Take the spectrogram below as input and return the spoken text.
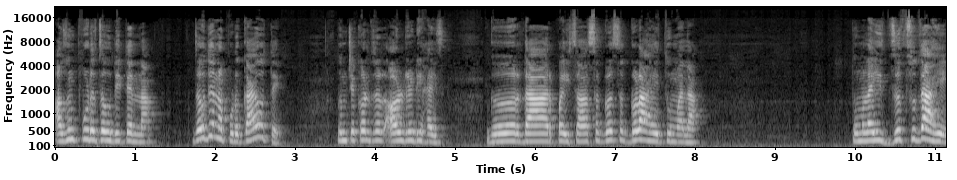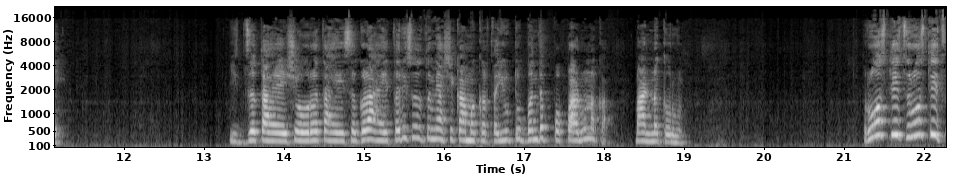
अजून पुढे जाऊ दे त्यांना. जाऊ दे ना पुढं. काय होतंय? तुमच्याकडे जर ऑलरेडी आहेच घरदार पैसा सगळं सगळं आहे तुम्हाला. तुम्हाला इज्जत सुद्धा आहे. इज्जत आहे शोहरत आहे सगळं आहे. तरी सुद्धा तुम्ही अशी कामं करता. युट्यूब बंद प- पाडू नका. भांडणं करून. रोज तीच रोज तीच.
